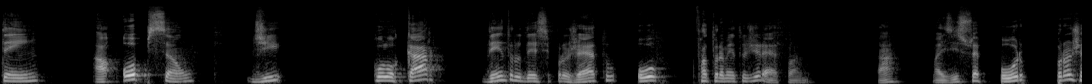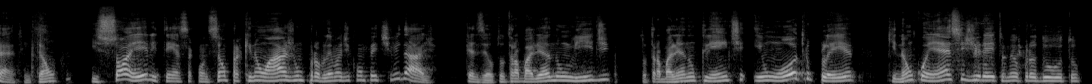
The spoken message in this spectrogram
tem a opção de colocar dentro desse projeto o faturamento direto, tá? Mas isso é por projeto. Então, e só ele tem essa condição para que não haja um problema de competitividade. Quer dizer, eu estou trabalhando um lead, estou trabalhando um cliente e um outro player que não conhece direito o meu produto,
